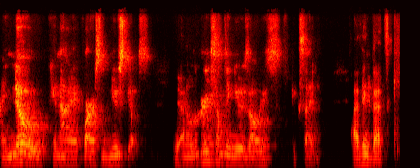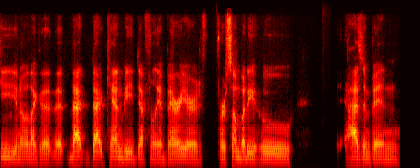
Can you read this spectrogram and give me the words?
I know, can I acquire some new skills? Yeah. You know, learning something new is always exciting. I think that's key. You know, like that that that can be definitely a barrier for somebody who hasn't been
